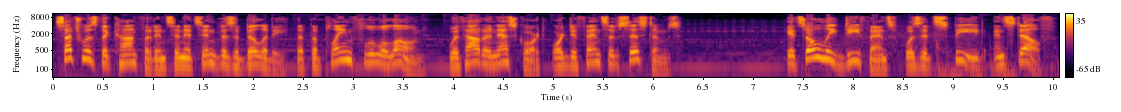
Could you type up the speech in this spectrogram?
Such was the confidence in its invisibility that the plane flew alone, without an escort or defensive systems. Its only defense was its speed and stealth.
